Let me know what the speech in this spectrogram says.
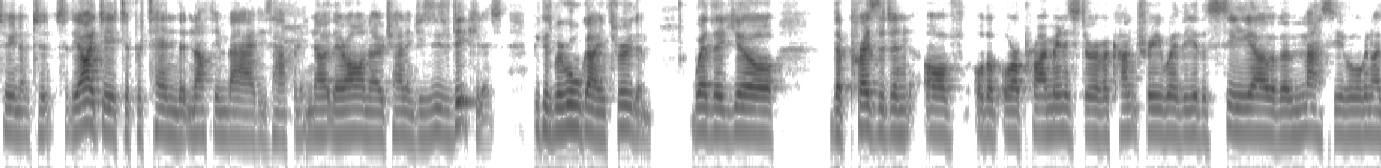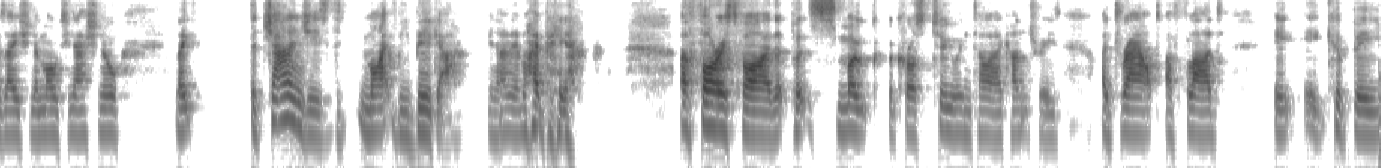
To you know, to, to the idea to pretend that nothing bad is happening. No, there are no challenges is ridiculous because we're all going through them. Whether you're the president of or the, or a prime minister of a country, whether you're the CEO of a massive organization, a multinational, like the challenges might be bigger. You know, there might be a, a forest fire that puts smoke across two entire countries, a drought, a flood. It, it could be,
